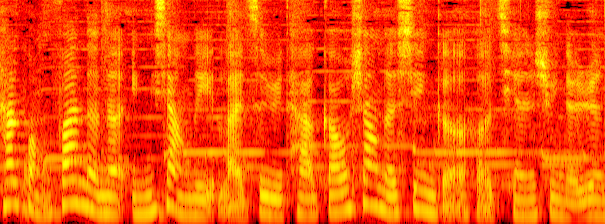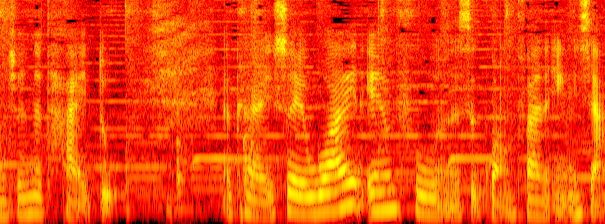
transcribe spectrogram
他广泛的呢影响力来自于他高尚的性格和谦逊的认真的态度。 OK，所以 wide influence 广泛的影响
